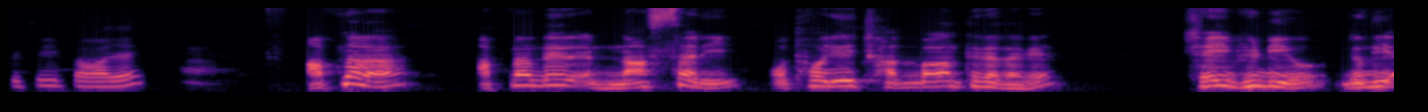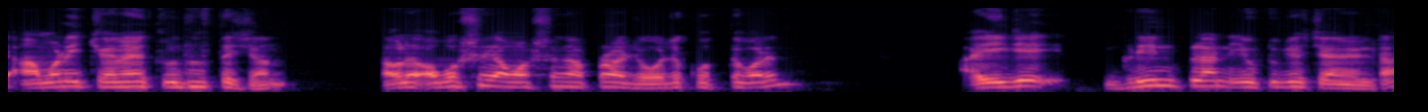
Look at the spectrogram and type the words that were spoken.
কিছুই পাওয়া যায়। আপনারা আপনাদের নার্সারি অথবা যদি ছাদ বাগান থেকে থাকে সেই ভিডিও যদি আমার এই চ্যানেলে তুলে ধরতে চান, তাহলে অবশ্যই আমার সঙ্গে আপনারা যোগাযোগ করতে পারেন। এই যে গ্রিন প্ল্যান ইউটিউব যে চ্যানেলটা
